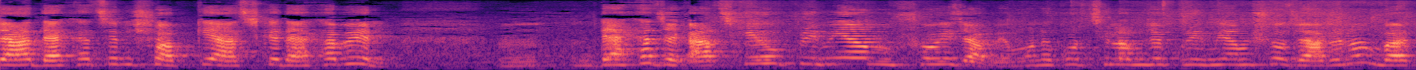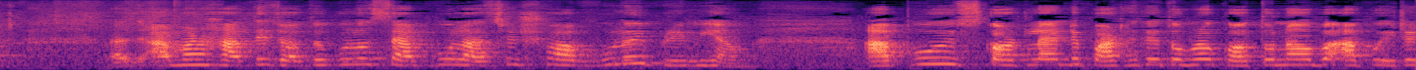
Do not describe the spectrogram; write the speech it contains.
যা দেখাচ্ছেন সব কি আজকে দেখাবেন? দেখা যাক, আজকেও প্রিমিয়াম শোই যাবে। মনে করছিলাম যে প্রিমিয়াম শো যাবে না বাট আমার হাতে যতগুলো স্যাম্পল আছে, সবগুলোই প্রিমিয়াম আপু স্কটল্যান্ডে পাঠাতে তোমরা কত নাও বা আপু এটা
